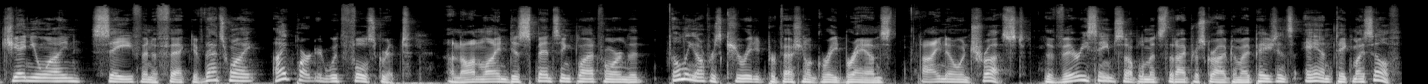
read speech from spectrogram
genuine, safe, and effective. That's why I partnered with FullScript, an online dispensing platform that only offers curated professional grade brands that I know and trust. The very same supplements that I prescribe to my patients and take myself.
